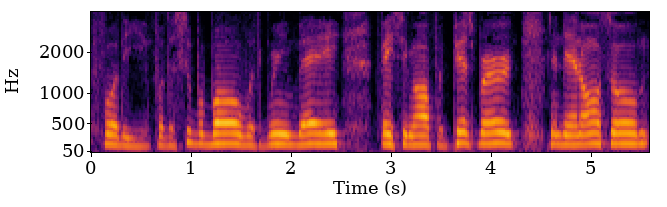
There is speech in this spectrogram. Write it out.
for the for the Super Bowl with Green Bay facing off with Pittsburgh, and then also.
